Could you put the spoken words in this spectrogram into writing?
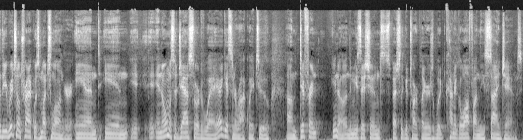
So the original track was much longer, and in in almost a jazz sort of way, I guess in a rock way too. Um, different, you know, the musicians, especially guitar players, would kind of go off on these side jams,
